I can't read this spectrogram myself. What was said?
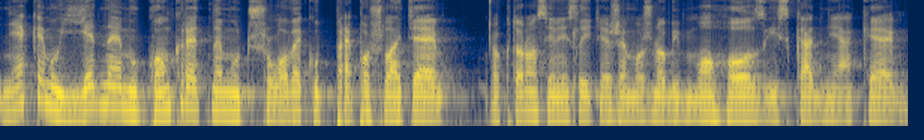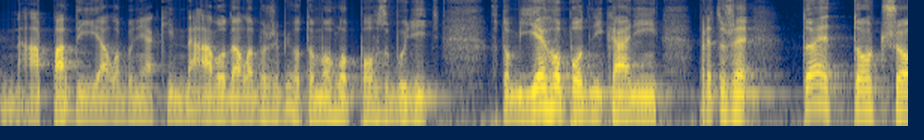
nejakému jednému konkrétnemu človeku prepošlete, o ktorom si myslíte, že možno by mohol získať nejaké nápady alebo nejaký návod, alebo že by ho to mohlo povzbudiť v tom jeho podnikaní, pretože to je to, čo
